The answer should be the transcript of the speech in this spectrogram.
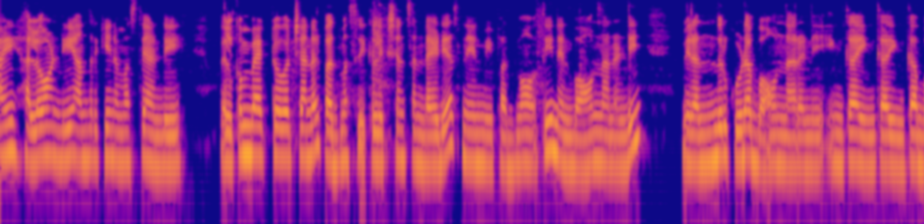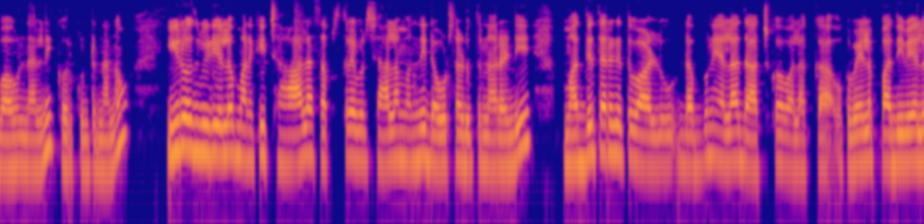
హాయ్ హలో అండి అందరికీ నమస్తే అండి. Welcome back to our channel Padmashri collections and ideas. నేను మీ పద్మావతి నేను బాగున్నానండి. మీరందరూ కూడా బాగున్నారని ఇంకా ఇంకా ఇంకా బాగుండాలని కోరుకుంటున్నాను. ఈరోజు వీడియోలో మనకి చాలా సబ్స్క్రైబర్స్ చాలా మంది డౌట్స్ అడుగుతున్నారండి. మధ్యతరగతి వాళ్ళు డబ్బుని ఎలా దాచుకోవాలక్క? ఒకవేళ పదివేల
